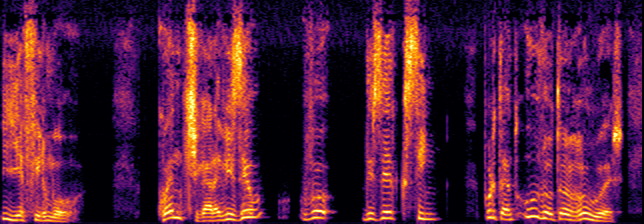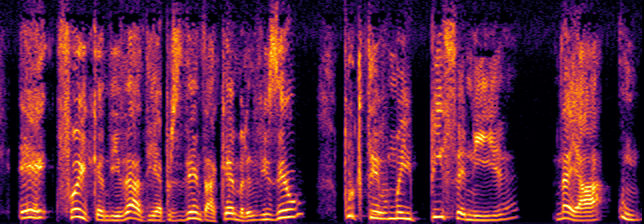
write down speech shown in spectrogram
e, e afirmou, quando chegar a Viseu, vou dizer que sim. Portanto, o doutor Ruas é, foi candidato e é presidente à Câmara de Viseu porque teve uma epifania na A1.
